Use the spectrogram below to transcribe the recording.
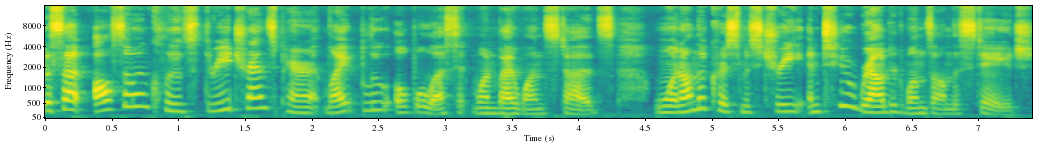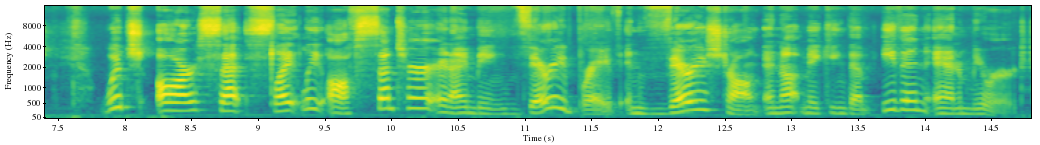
The set also includes three transparent light blue opalescent 1x1 studs, one on the Christmas tree and two rounded ones on the stage, which are set slightly off center and I'm being very brave and very strong and not making them even and mirrored.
